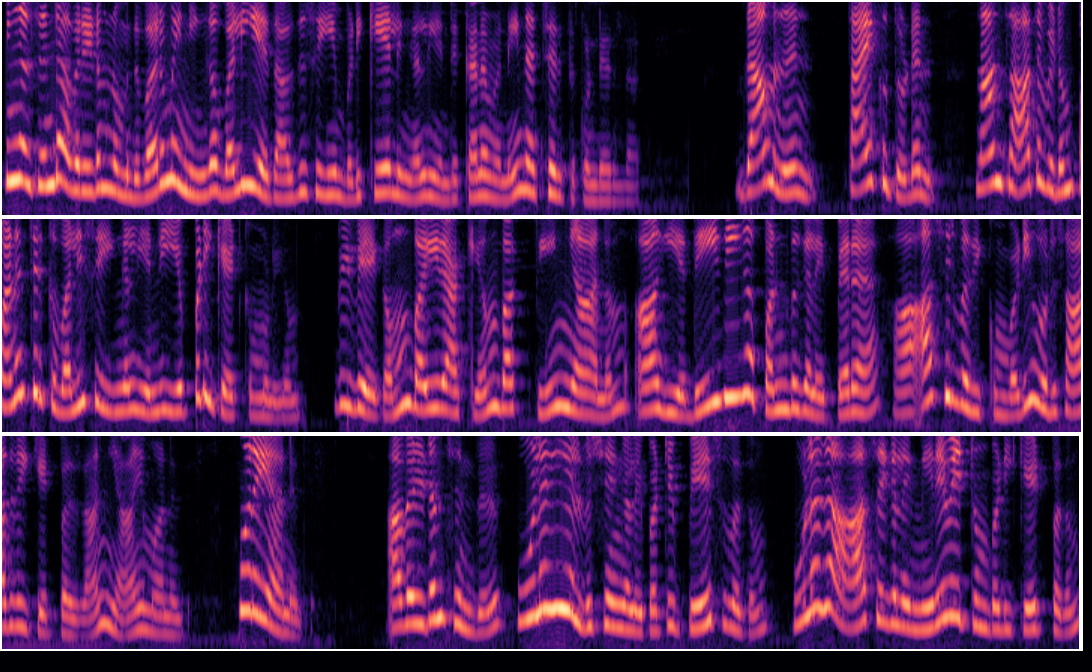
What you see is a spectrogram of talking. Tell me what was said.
நீங்கள் சென்று அவரிடம் நமது வறுமை நீங்க வழி ஏதாவது செய்யும்படி கேளுங்கள் என்று கணவனை நச்சரித்துக் கொண்டிருந்தார். பிராமணன் தயக்கத்துடன் நான் சாதுவிடம் பணத்திற்கு வழி செய்யுங்கள் என்று எப்படி கேட்க முடியும்? விவேகம் வைராக்கியம் பக்தி ஞானம் ஆகிய தெய்வீக பண்புகளை பெற ஆசிர்வதிக்கும்படி ஒரு சாதுவை கேட்பதுதான் நியாயமானது முறையானது. அவரிடம் சென்று உலகியல் விஷயங்களை பற்றி பேசுவதும் உலக ஆசைகளை நிறைவேற்றும்படி கேட்பதும்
